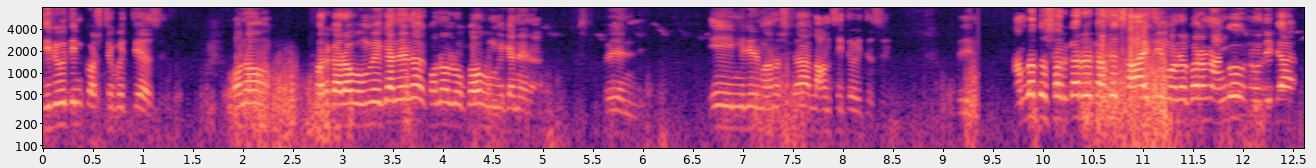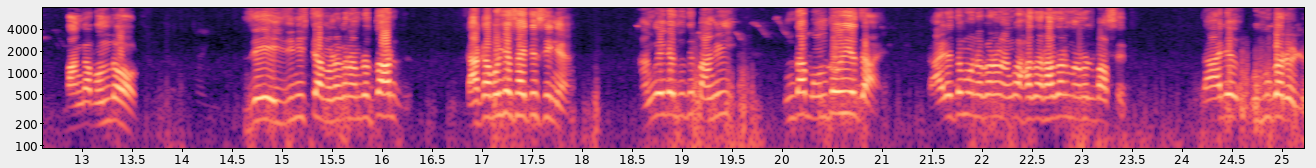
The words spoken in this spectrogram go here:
দীর্ঘদিন কষ্ট করতে আছে। কোনো সরকারও ভূমিকা নেয় না, কোনো লোকও ভূমিকা নেয় না। বুঝলেন এই মিলের মানুষটা লাঞ্ছিত হইতেছে? আমরা তো সরকারের কাছে চাই যে, মনে করেন, আঙ্গ নদীটা ভাঙ্গা বন্ধ হোক। যে এই জিনিসটা, মনে করেন, আমরা তো আর টাকা পয়সা চাইতেছি না। আঙ্গ এটা যদি ভাঙি বন্ধ হয়ে যায়। তাহলে তো মনে করেন, আঙ্গ হাজার হাজার মানুষ বাঁচে। তাহলে উপকার হইল।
